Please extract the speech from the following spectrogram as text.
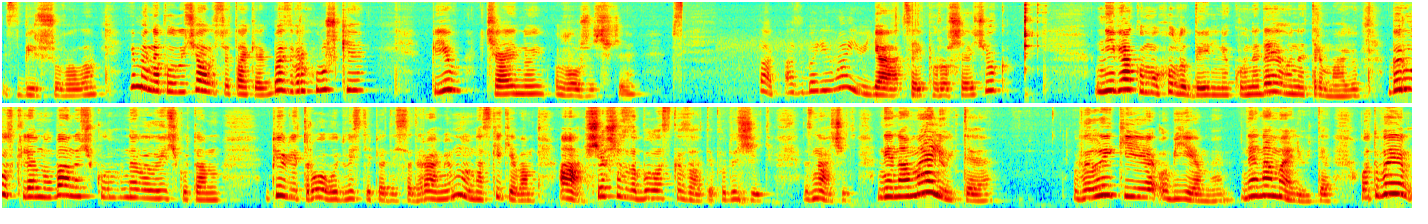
збільшувала. І в мене вийшло так, як без верхушки, пів чайної ложечки. Так, а зберігаю я цей порошечок ні в якому холодильнику, ніде його не тримаю. Беру скляну баночку невеличку, там півлітрову, 250 грамів. Ну, наскільки вам. А, ще що забула сказати, подождіть. Значить, не намелюйте великі об'єми. Не намелюйте. От ви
